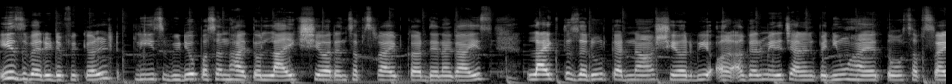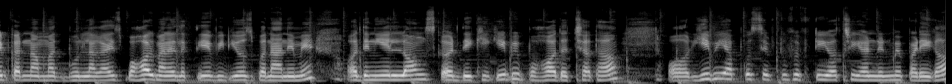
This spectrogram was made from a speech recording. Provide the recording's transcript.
is very difficult please video पसंद आए तो लाइक शेयर एंड सब्सक्राइब कर देना गाइस लाइक तो ज़रूर करना शेयर भी, और अगर मेरे चैनल पे न्यू आए तो सब्सक्राइब करना मत भूलना गाइस बहुत मेहनत लगती है वीडियोस बनाने में, और दिन ये लॉन्ग स्कर्ट देखिए ये भी बहुत अच्छा था. और ये भी आपको सिर्फ़ टू फिफ्टी और थ्री हंड्रेड में पड़ेगा.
